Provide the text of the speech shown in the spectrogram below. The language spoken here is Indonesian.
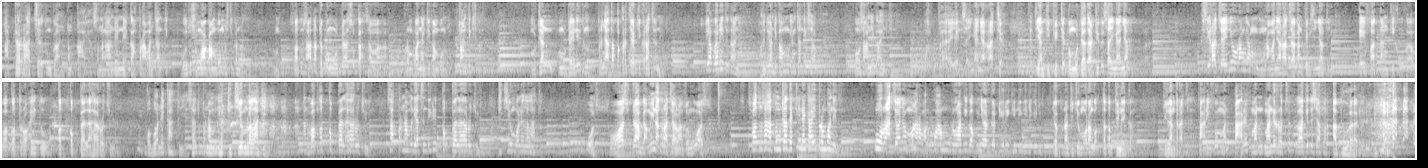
ada raja itu ganteng kaya, senengannya nikah perawan cantik. Oh, itu semua kampung mesti kenal. Suatu saat ada pemuda suka sama perempuan yang di kampungnya, cantik sekali. Kemudian pemuda ini ternyata pekerja di kerajaan itu. Tiap hari ditanya, oh, itu yang di kampung yang cantik siapa? Mau saya nikahin gini. Wah bahaya ini saingannya raja. Jadi yang dibidik pemuda tadi itu saingannya. Si raja ini orang yang namanya raja kan gengsinya tinggi kaifatang kihuha wa qad itu qad qabbalaha rajul kok nikah saya tuh pernah melihat dicium lelaki kan wa qad qabbalaha rajul saya pernah melihat sendiri qabbalaha rajul dicium oleh lelaki wos wos sudah nggak minat raja langsung wos suatu saat pemuda tadi nikahi perempuan itu Wah rajanya marah-marah, kamu lelaki gak punya harga diri gini gini gini. Udah pernah dicium orang kok tetap dinikah. Bilang ke raja, takrifu man, takrif man, manir rojul, lelaki itu siapa? Abuha.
